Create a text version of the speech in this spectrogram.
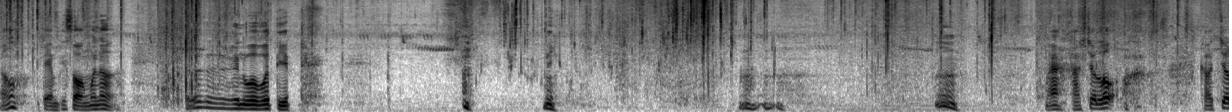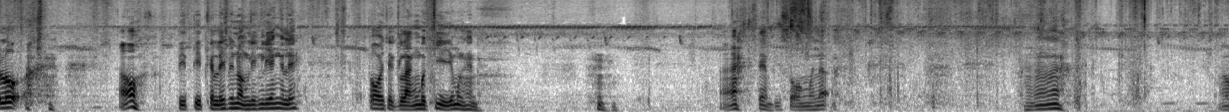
เอาแต้มที่สองมาแล้วเออนัวบ่ติดนี่มาขาวเจโล ขาเจโลเอาติดติดกันเลยพี่น้องเลี้ยงเลี้ยงๆกันเลย ต่อจากหลังเมื่อกี้ยังมึงหันอะแต้มที่สองมาแล้วเอา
